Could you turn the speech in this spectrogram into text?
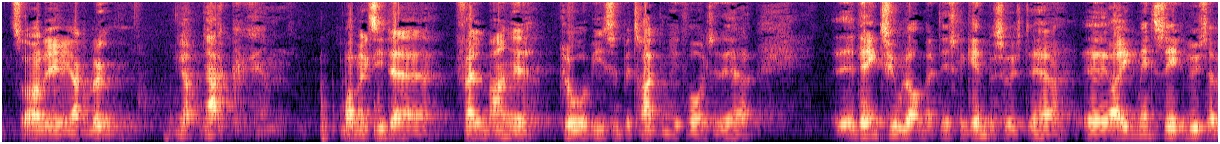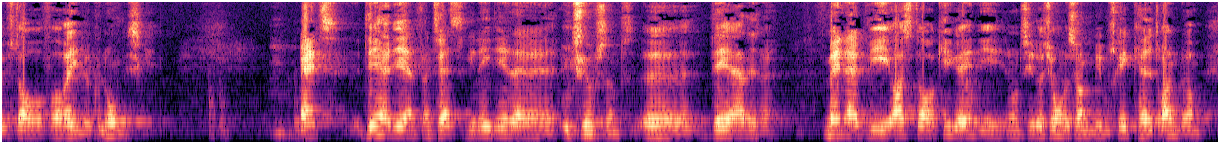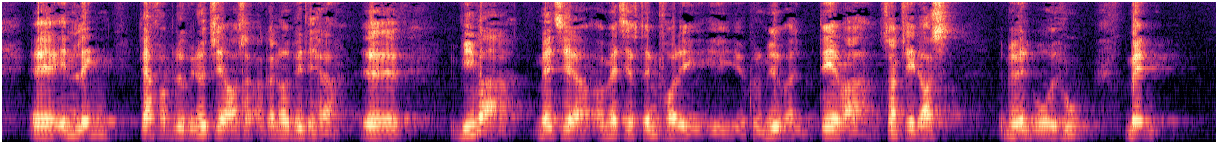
Så er det Jakob Lykke. Ja, tak. Hvor man kan sige, der falde mange kloge og vise betragtninger i forhold til det her. Der er ingen tvivl om, at det skal genbesøges, det her. Øh, og ikke mindst set i lyset, at vi står overfor rent økonomisk. At det her det er en fantastisk idé, det er da utvivlsomt. Øh, det er det da. Men at vi også står og kigger ind i nogle situationer, som vi måske ikke havde drømt om øh, inden længe, derfor blev vi nødt til også at gøre noget ved det her. vi var med til at, og med til at stemme for det i økonomiudvalget. Det var sådan set også med velberoet hu. Men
